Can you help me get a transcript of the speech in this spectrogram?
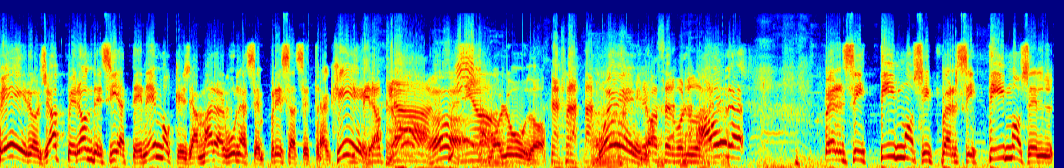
pero ya Perón decía, tenemos que llamar a algunas empresas extranjeras. Pero claro, No, señor. boludo. Bueno, ¿Qué va a ser boludo? ahora persistimos y persistimos en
